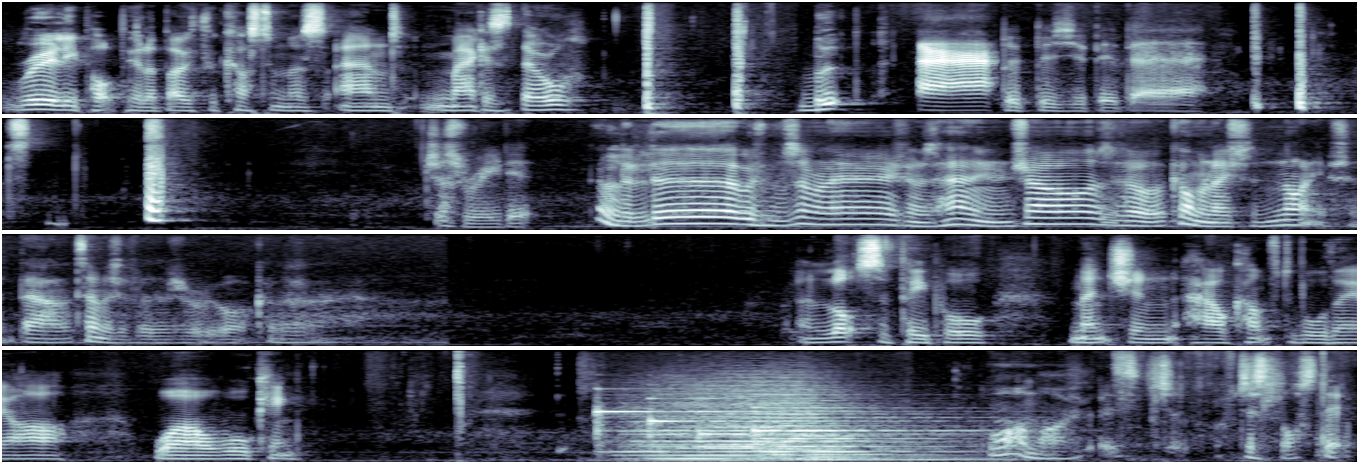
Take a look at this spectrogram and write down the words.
Really popular both with customers and magazines. They're all. Just read it. A combination 90% balance, 10% for the reward. And lots of people mention how comfortable they are while walking. What am I? Just, I've just lost it.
